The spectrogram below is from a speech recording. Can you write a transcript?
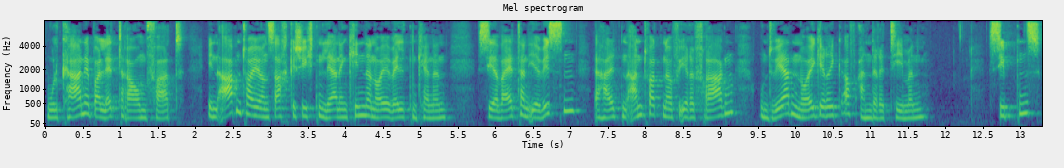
Vulkane, Ballett, Raumfahrt. In Abenteuer und Sachgeschichten lernen Kinder neue Welten kennen. Sie erweitern ihr Wissen, erhalten Antworten auf ihre Fragen und werden neugierig auf andere Themen. Siebtens.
